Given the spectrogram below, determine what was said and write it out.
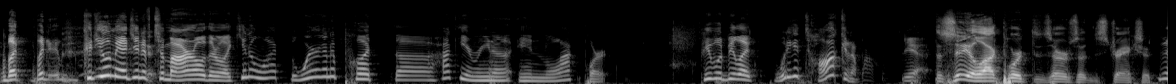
But but uh, could you imagine if tomorrow they're like, you know what, we're going to put the hockey arena in Lockport? People would be like, what are you talking about? Yeah. The city of Lockport deserves a distraction.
